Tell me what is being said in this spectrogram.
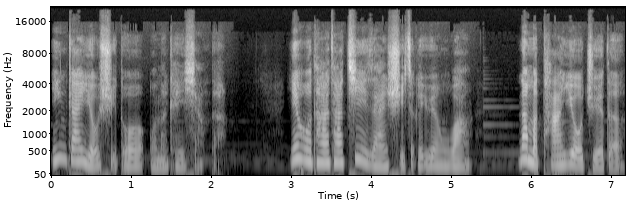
应该有许多我们可以想的。耶和他他既然许这个愿望，那么他又觉得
